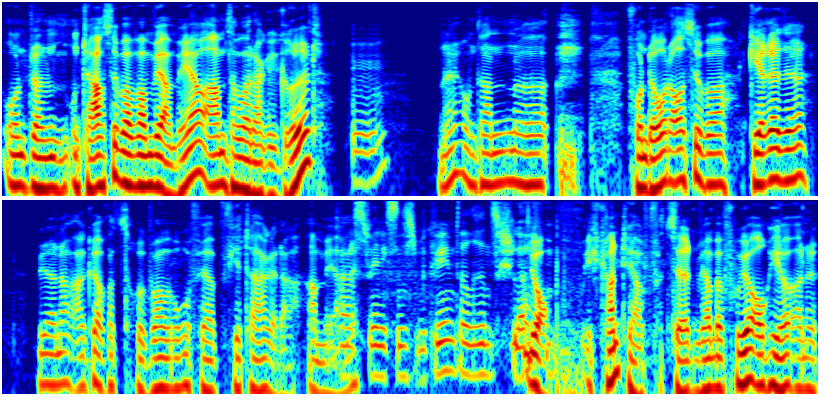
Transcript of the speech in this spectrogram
und dann und tagsüber waren wir am Meer, abends haben wir da gegrillt, Mhm. ne? Und dann äh, von dort aus über Gerede wieder nach Ankara zurück. Waren wir ungefähr vier Tage da am Meer. War Ne? es wenigstens bequem da drin zu schlafen? Ja, ich kannte ja Zelten. Wir haben ja früher auch hier eine,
